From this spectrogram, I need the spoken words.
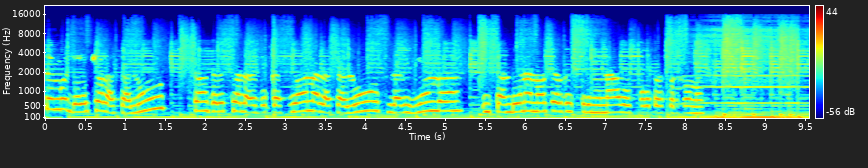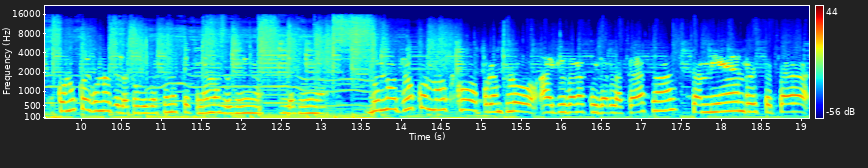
tengo el derecho a la salud, derecho a la educación, a la salud, la vivienda y también a no ser discriminados por otras personas. Conozco algunas de las obligaciones que tenemos los niños y las niñas. Bueno, yo conozco, por ejemplo, ayudar a cuidar la casa, también respetar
